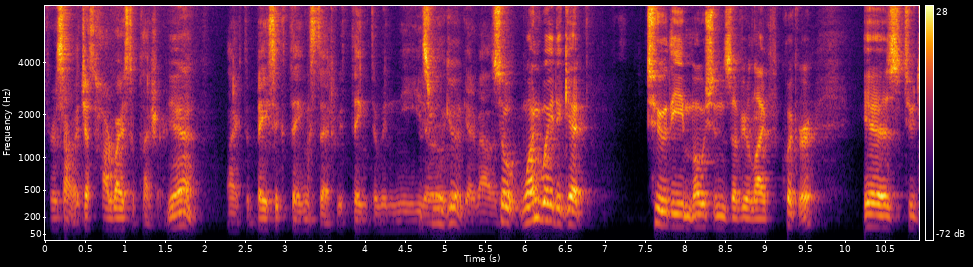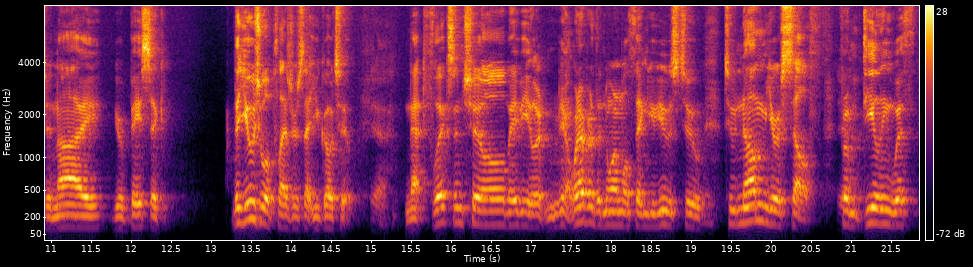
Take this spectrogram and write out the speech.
For some, it just hardwires to pleasure. yeah Like the basic things that we think that we need. It's really good. Get validated. So one way to get to the emotions of your life quicker is to deny your basic, the usual pleasures that you go to. yeah. Netflix and chill, maybe, or you know, whatever the normal thing you use to to numb yourself from dealing with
